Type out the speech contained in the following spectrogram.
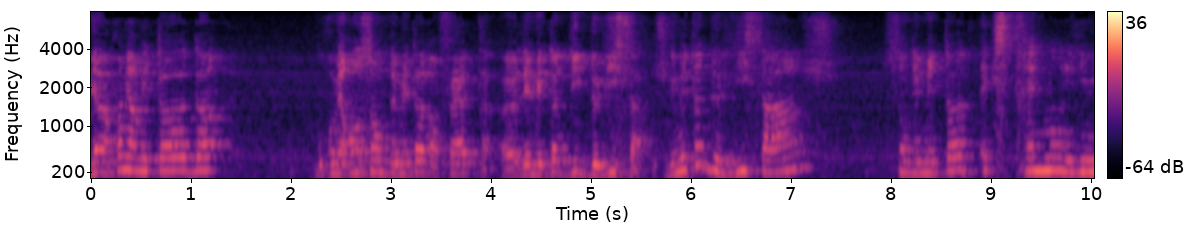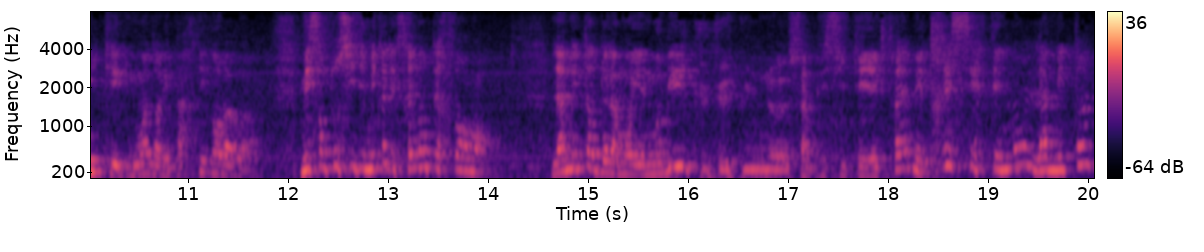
Bien, la première méthode, ou premier ensemble de méthodes en fait, euh, les méthodes dites de lissage. Les méthodes de lissage sont des méthodes extrêmement limitées, du moins dans les parties qu'on va voir, mais sont aussi des méthodes extrêmement performantes. La méthode de la moyenne mobile, qui est d'une simplicité extrême, est très certainement la méthode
